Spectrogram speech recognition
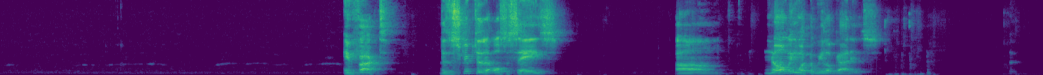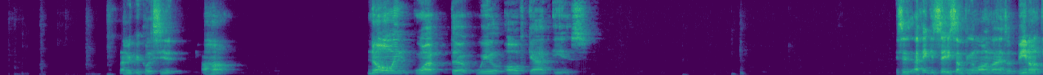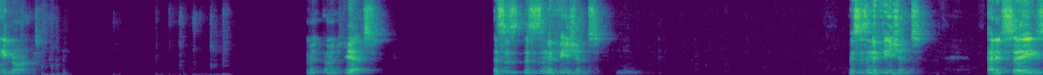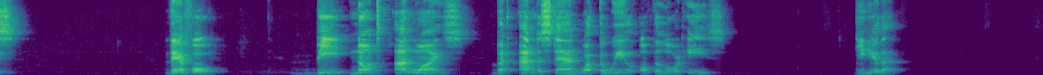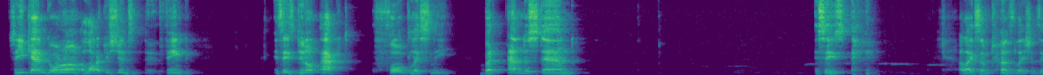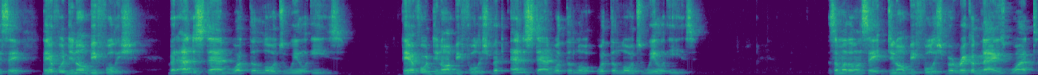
in fact there's a scripture that also says um, knowing what the will of god is Let me quickly see it. Uh huh. Knowing what the will of God is. It says, I think it says something along the lines of being not ignorant. I mean, I mean, yes. This is this is in Ephesians. This is in Ephesians. And it says, Therefore, be not unwise, but understand what the will of the Lord is. Do you hear that? So you can't go around. A lot of Christians think It says, Do not act thoughtlessly, but understand. It says, I like some translations. They say, Therefore, do not be foolish, but understand what the Lord's will is. Therefore, do not be foolish, but understand what the Lord, what the Lord's will is. Some other ones say, do not be foolish, but recognize what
